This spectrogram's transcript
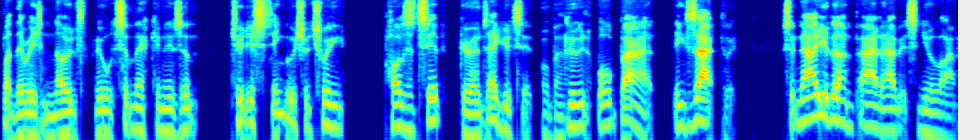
But there is no filter mechanism to distinguish between positive and negative, Or bad. good or bad. Exactly. So now you learn bad habits in your life,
